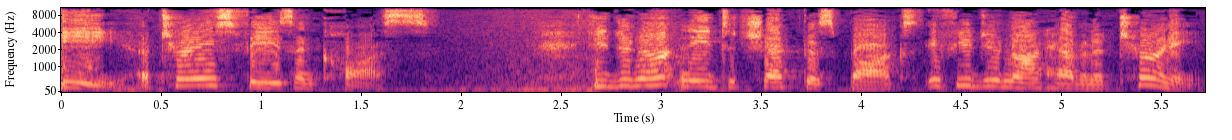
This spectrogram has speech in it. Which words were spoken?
E. Attorney's fees and costs. You do not need to check this box if you do not have an attorney,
